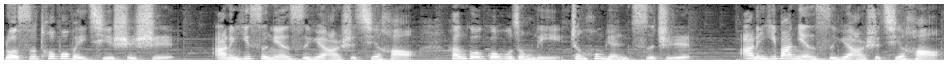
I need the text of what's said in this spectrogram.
罗斯托波维奇逝世。二零一四年四月二十七号，韩国国务总理郑亨元辞职。二零一八年四月二十七号，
